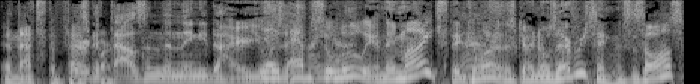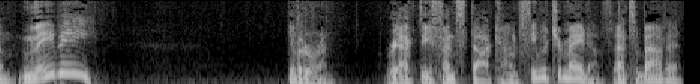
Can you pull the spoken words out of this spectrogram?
and that's the If you're best at a thousand, then they need to hire you Yeah, as a trainer. absolutely, and they might. They come on. This guy knows everything. This is awesome. Maybe give it a run. ReactDefense.com. See what you're made of. That's about it.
